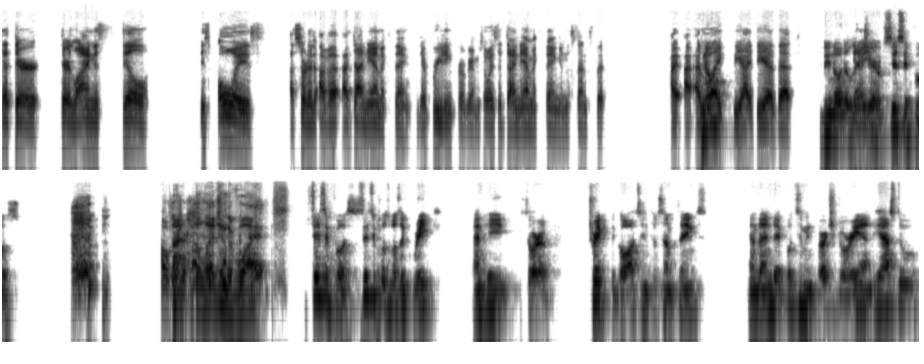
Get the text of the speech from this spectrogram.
that their their line is still is always a sort of, of a, a dynamic thing. Their breeding program is always a dynamic thing in the sense that I, I, I No. like the idea that Do you know the legend you're- of Sisyphus? oh for sure. the legend of what? Sisyphus. Sisyphus was a Greek, and he sort of tricked the gods into some things, and then they put him in purgatory, and he has to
